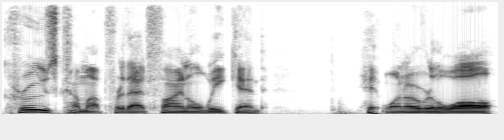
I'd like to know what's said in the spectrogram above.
Cruz come up for that final weekend, hit one over the wall.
